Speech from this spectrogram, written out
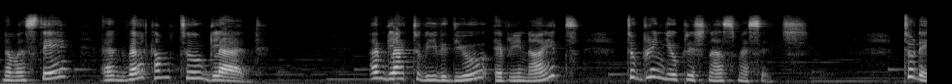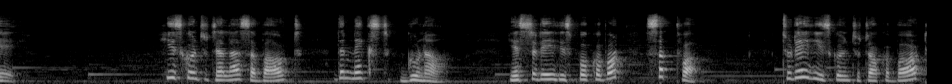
Namaste and welcome to Glad. I'm glad to be with you every night to bring you Krishna's message. Today, he's going to tell us about the next guna. Yesterday, he spoke about sattva. Today, he's going to talk about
